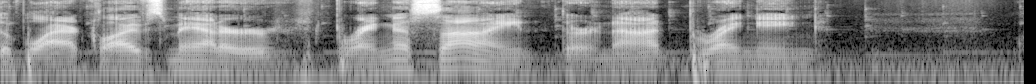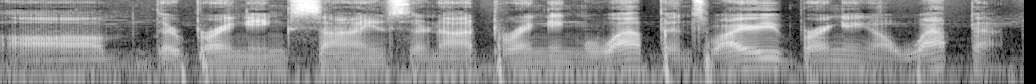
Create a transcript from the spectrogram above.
the Black Lives Matter bring a sign, they're not bringing. Um, they're bringing signs. They're not bringing weapons. Why are you bringing a weapon?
